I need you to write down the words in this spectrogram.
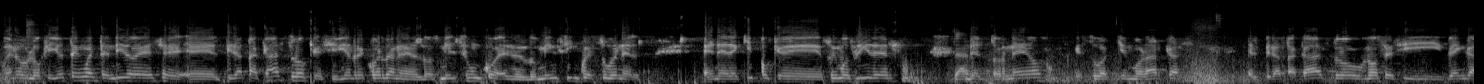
Bueno, lo que yo tengo entendido es eh, el Pirata Castro, que si bien recuerdan en el 2005, en el 2005 estuvo en el en el equipo que fuimos líder claro. del torneo, que estuvo aquí en Monarcas, el Pirata Castro, no sé si venga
